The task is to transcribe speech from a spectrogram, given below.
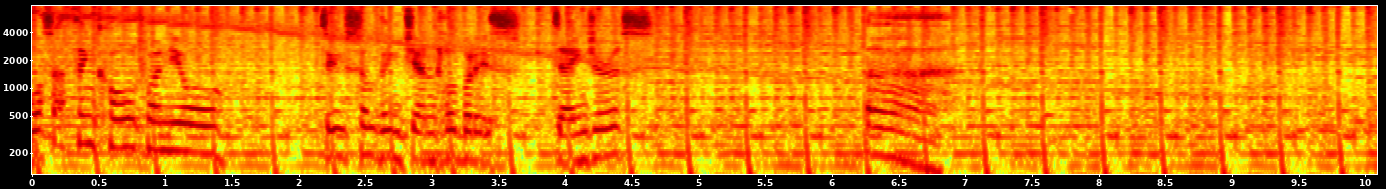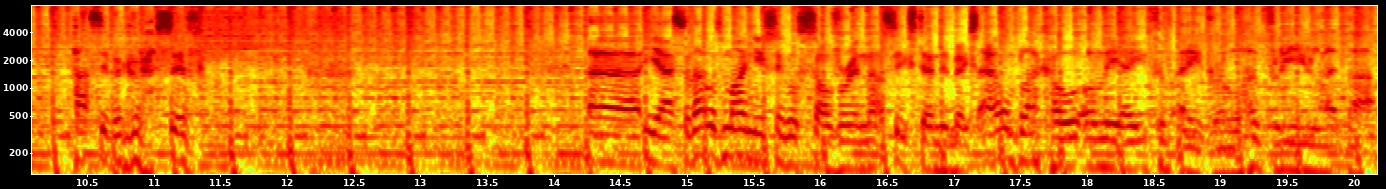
What's that thing called when you're do something gentle but it's dangerous? Ah. Passive aggressive. Uh, yeah, so that was my new single Sovereign. That's the extended mix out on Black Hole on the 8th of April. Hopefully you like that.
